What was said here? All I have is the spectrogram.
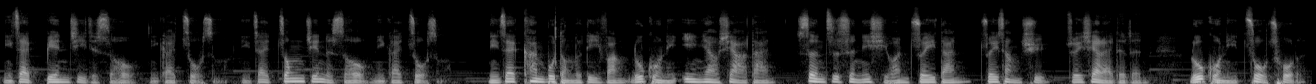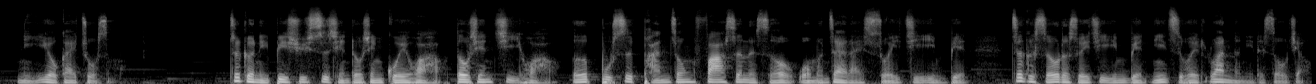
你在边际的时候你该做什么？你在中间的时候你该做什么？你在看不懂的地方，如果你硬要下单。甚至是你喜欢追单追上去追下来的人，如果你做错了，你又该做什么？这个你必须事前都先规划好，都先计划好，而不是盘中发生的时候我们再来随机应变。这个时候的随机应变，你只会乱了你的手脚。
